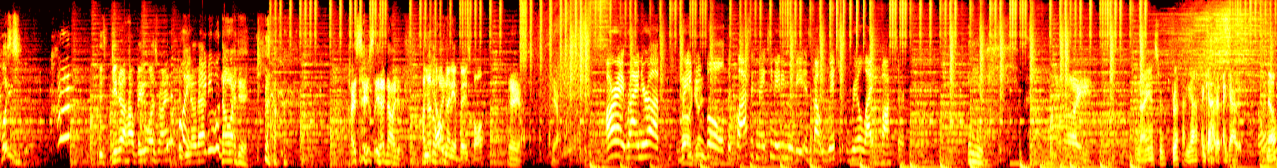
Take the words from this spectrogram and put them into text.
please? Did, do you know how big it was, Ryan? Good Did you know that? Maybe we'll No give idea. I seriously had no idea. You Another held way. many at baseball. There you go. Yeah. All right, Ryan, you're up. Oh, Raging good. Bull, the classic 1980 movie, is about which real life boxer? Ooh. Aye. Can I answer, Brooke? I got, I got it. I got it. No?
